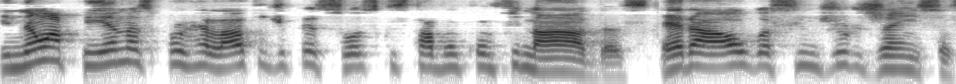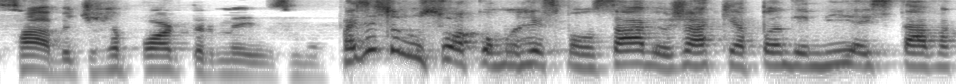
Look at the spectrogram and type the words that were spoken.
e não apenas por relato de pessoas que estavam confinadas. Era algo assim de urgência, sabe? De repórter mesmo. Mas isso não soa como responsável, já que a pandemia estava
